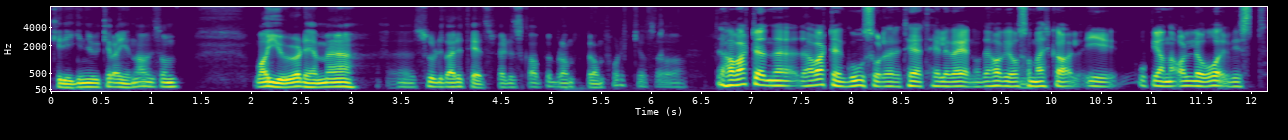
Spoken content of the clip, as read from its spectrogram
krigen i Ukraina. Liksom, hva gjør det med eh, solidaritetsfellesskapet blant brannfolk? Altså, Det har, en, det har vært en god solidaritet hele veien, og det har vi også merka opp gjennom alle år. Hvis eh,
